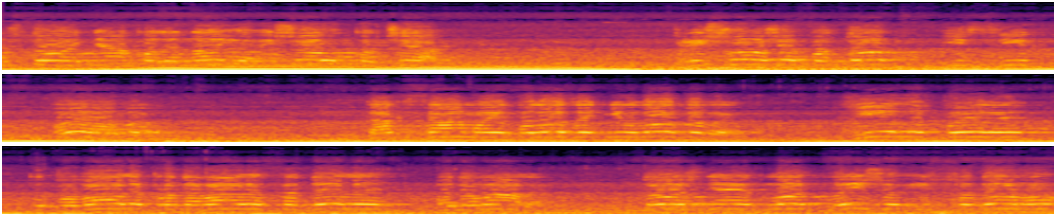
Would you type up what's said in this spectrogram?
аж того дня, коли Ной увійшов у ковчег. Прийшов вже потоп і всіх вигубив. Так само, як було за днів Лотових. Їли, пили, купували, продавали, садили, будували. Того ж дня, як Лот вийшов із Содому,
